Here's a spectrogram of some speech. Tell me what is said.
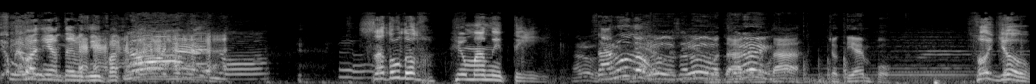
Yo me bañé antes de venir para acá. No, Saludos, humanity. Saludos. ¿Cómo está? ¿Cómo está? Mucho tiempo. Soy yo,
